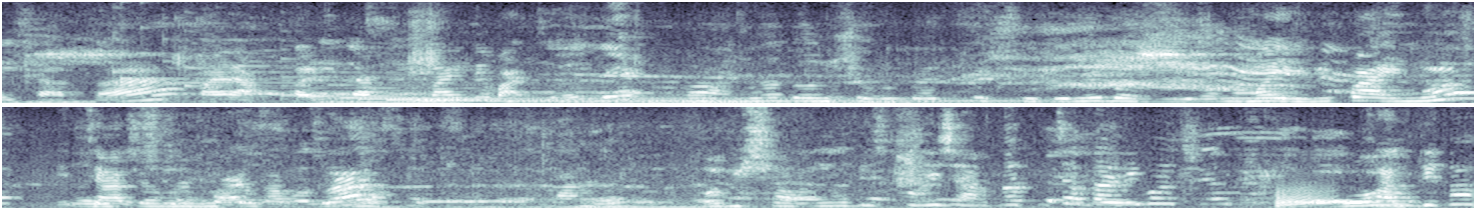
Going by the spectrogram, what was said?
आई शारदा काय आखाडी लागली. माहिती भाजलेले दोनशे रुपयात ते शिजून पाय ना. हे चारशे रुपयाचा कसं- बघा. भविष्यावाला दिसतोय शारदा तिच्या दाढी चालते का?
